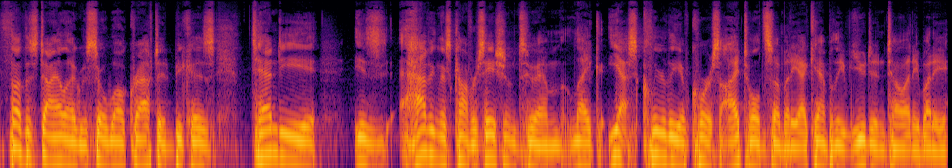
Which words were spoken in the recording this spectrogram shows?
thought this dialogue was so well crafted because Tandy is having this conversation to him like yes clearly of course i told somebody i can't believe you didn't tell anybody.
